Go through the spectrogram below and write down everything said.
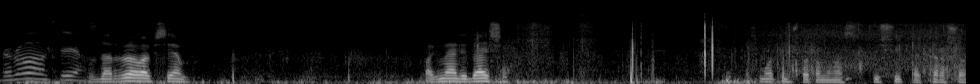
Здорово всем. Здорово всем. Погнали дальше. Посмотрим, что там у нас пищит так хорошо.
